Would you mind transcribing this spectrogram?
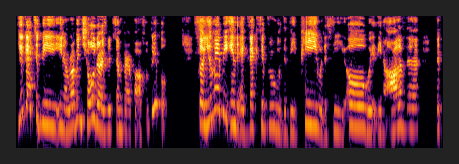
you get to be, you know, rubbing shoulders with some very powerful people. So you may be in the executive room with the VP, with the CEO, with, you know, all of the, the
